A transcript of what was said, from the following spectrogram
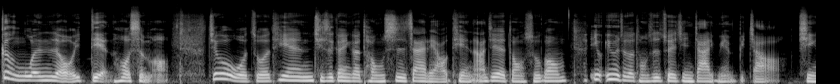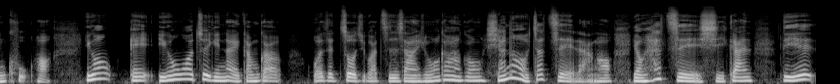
更温柔一点或什么。结果我昨天其实跟一个同事在聊天，然后接着董叔公，因为因为这个同事最近家里面比较辛苦哈，伊讲诶，伊讲我最近那也感觉我在做几挂智商我感觉讲，想到有这济人哦，用遐济时间，伫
